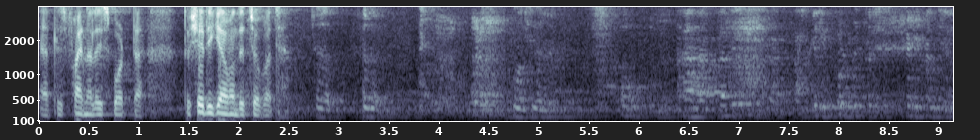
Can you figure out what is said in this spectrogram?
অ্যাটলিস্ট ফাইনাল স্পটটা তো সেদিকে আমাদের চোখ আছে ও, আহ, আপনাদের আজকে লিগ পর্বের তো শেষ ম্যাচ ছিল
